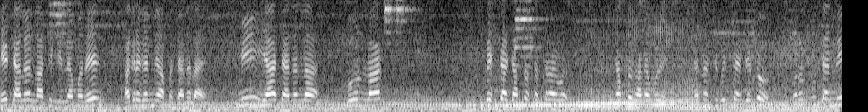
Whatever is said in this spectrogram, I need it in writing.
हे चॅनल नाशिक जिल्ह्यामध्ये अग्रगण्य असं चॅनल आहे. मी या चॅनलला दोन लाख पेक्षा जास्त सबस्क्रायबर जास्त झाल्यामुळे त्यांना शुभेच्छा देतो. परंतु त्यांनी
